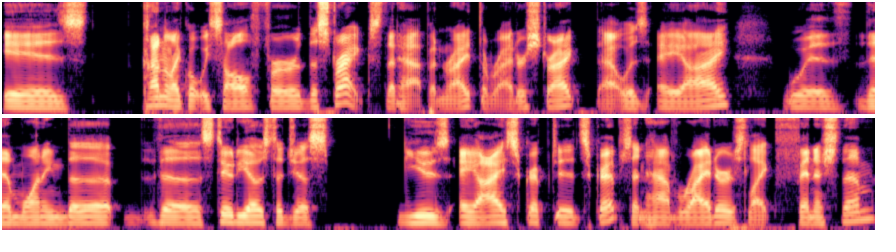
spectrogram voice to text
is kind of like what we saw for the strikes that happened, right? The writer strike, that was AI with them wanting the the studios to just use AI scripted scripts and have writers like finish them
